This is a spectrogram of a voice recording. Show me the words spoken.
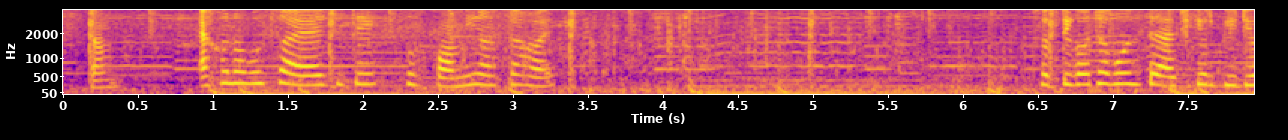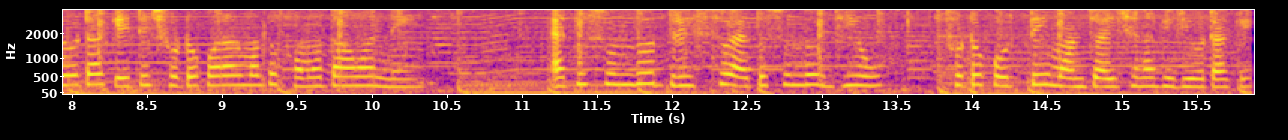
আসতাম। এখন অবশ্য আইআইটিতে খুব কমই আসা হয়। সত্যি কথা বলতে আজকের ভিডিওটা কেটে ছোট করার মতো ক্ষমতা আমার নেই। এত সুন্দর দৃশ্য, এত সুন্দর ভিউ ছোট করতেই মন চাইছে না ভিডিওটাকে।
